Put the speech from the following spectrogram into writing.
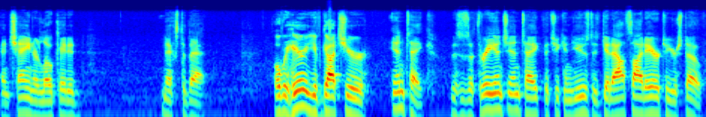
and chain are located next to that. Over here you've got your intake. This is a three inch intake that you can use to get outside air to your stove.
